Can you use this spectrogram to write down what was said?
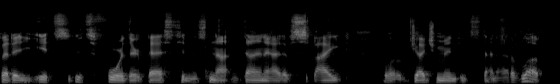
but it, it's it's for their best and it's not done out of spite or judgment. It's done out of love.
